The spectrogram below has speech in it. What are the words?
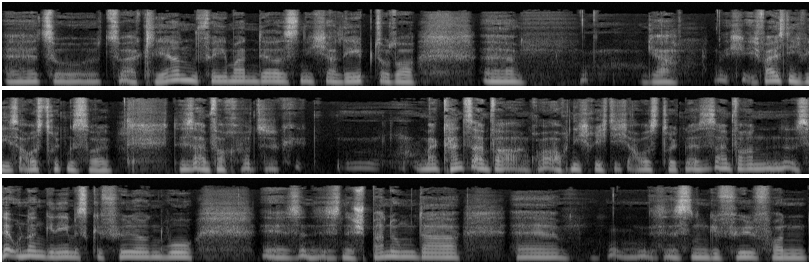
äh, zu, zu erklären für jemanden, der das nicht erlebt oder äh, ja, ich, ich weiß nicht, wie ich es ausdrücken soll. Das ist einfach, man kann es einfach auch nicht richtig ausdrücken. Es ist einfach ein sehr unangenehmes Gefühl irgendwo. Es ist eine Spannung da. Äh, es ist ein Gefühl von,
